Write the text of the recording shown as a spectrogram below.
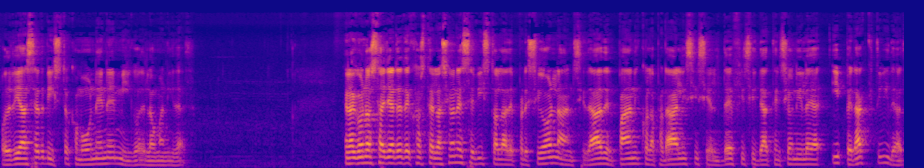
podría ser visto como un enemigo de la humanidad. En algunos talleres de constelaciones he visto la depresión, la ansiedad, el pánico, la parálisis y el déficit de atención y la hiperactividad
